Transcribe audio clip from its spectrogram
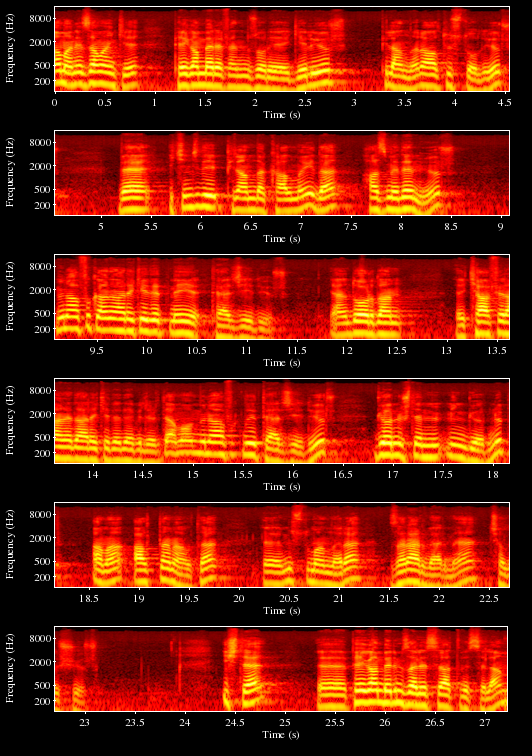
Ama ne zaman ki Peygamber Efendimiz oraya geliyor, planları alt üst oluyor ve ikinci de planda kalmayı da hazmedemiyor. Münafıkane hareket etmeyi tercih ediyor. Yani doğrudan e, kafirhanede hareket edebilirdi ama o münafıklığı tercih ediyor. Görünüşte mümin görünüp ama alttan alta e, Müslümanlara zarar vermeye çalışıyor. İşte e, Peygamberimiz Aleyhisselatü Vesselam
